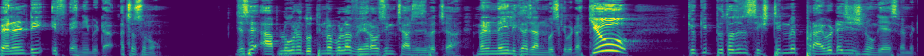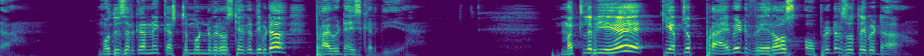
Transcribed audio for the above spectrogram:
penalty if any बेटा। अच्छा सुनो जैसे आप लोगों ने दो तीन बार बोला वेयर हाउसिंग चार्जेस बच्चा मैंने नहीं लिखा जानबूझ के बेटा। क्यों? क्योंकि 2016 में प्राइवेटाइजेशन हो गया इसमें बेटा। मोदी सरकार ने कस्टम बॉन्ड वेयर हाउस क्या कर दिया बेटा? प्राइवेटाइज कर दी है। मतलब यह है कि अब जो प्राइवेट वेयर हाउस ऑपरेटर्स होते बेटा,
